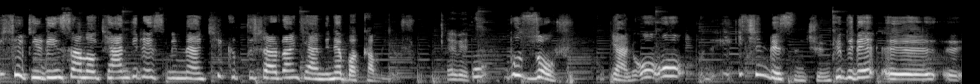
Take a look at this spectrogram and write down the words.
bir şekilde insan o kendi resminden çıkıp dışarıdan kendine bakamıyor. Evet. Bu, bu zor. Yani o, o içindesin çünkü bir de e, e,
